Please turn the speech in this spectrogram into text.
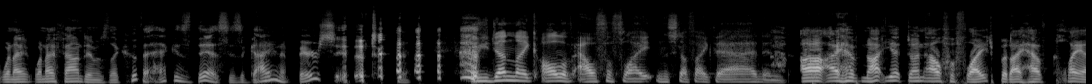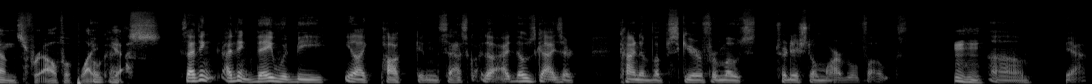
when I when I found him, I was like, who the heck is this? Is a guy in a bear suit? Have you done like all of Alpha Flight and stuff like that? And uh, I have not yet done Alpha Flight, but I have plans for Alpha Flight. Okay. Yes. because I think I think they would be you know like Puck and Sasquatch. Those guys are kind of obscure for most traditional Marvel folks. hmm Um, yeah, And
